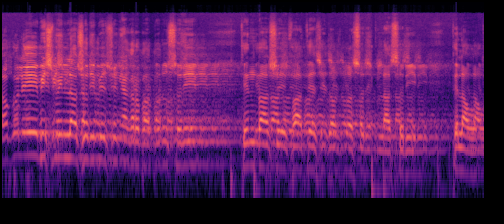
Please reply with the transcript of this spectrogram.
সকলে বিসমিল্লা শরীফের সঙ্গে এগারো বার দরুদ শরীফ, তিন বাসে ফাতে দশ বাস শরীফ লা শরীফ, তেলাওয়াত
